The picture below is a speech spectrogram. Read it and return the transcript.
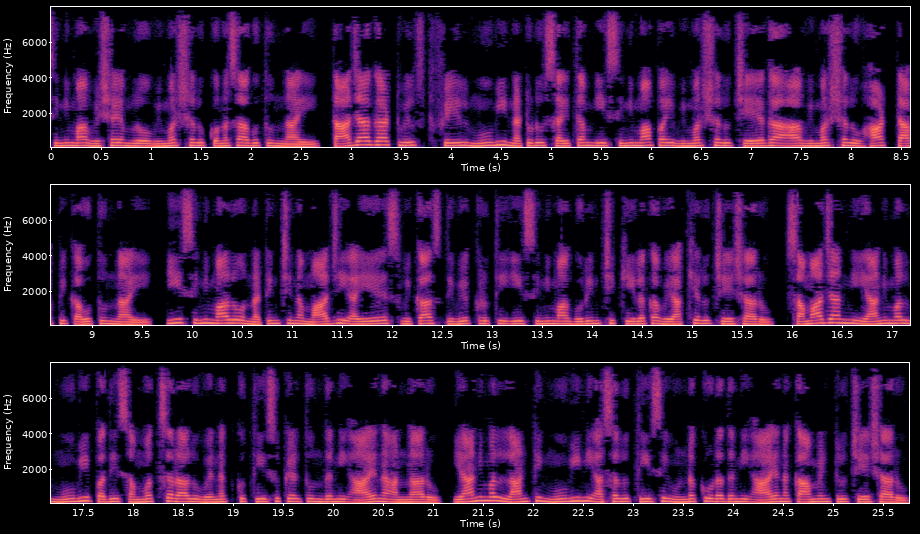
సినిమా విషయంలో విమర్శలు కొనసాగుతున్నాయి. తాజాగా ట్విల్ఫ్త్ ఫెయిల్ మూవీ నటుడు సైతం ఈ సినిమాపై విమర్శలు చేయగా ఆ విమర్శలు హాట్ టాపిక్ అవుతున్నాయి. ఈ సినిమాలో నటించిన మాజీ ఐఏఎస్ వికాస్ దివ్యకృతి ఈ సినిమా గురించి కీలక వ్యాఖ్యలు చేశారు. సమాజాన్ని యానిమల్ మూవీ పది సంవత్సరాలు వెనక్కు తీసుకెళ్తుందని ఆయన అన్నారు. యానిమల్ లాంటి మూవీని అసలు తీసి ఉండకూడదని ఆయన కామెంట్లు చేశారు.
